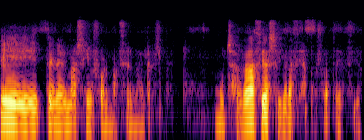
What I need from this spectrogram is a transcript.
eh, tener más información al respecto. Muchas gracias y gracias por su atención.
